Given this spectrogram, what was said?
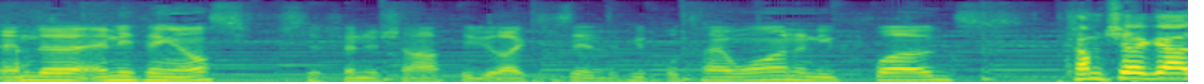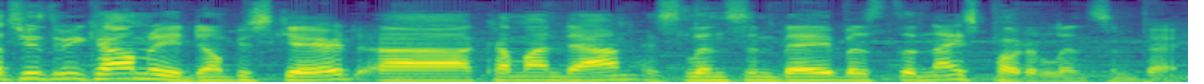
And uh, anything else to finish off that you'd like to say to the people of Taiwan? Any plugs? Come check out 2 3 Comedy. Don't be scared. Uh, come on down. It's Linsen Bei, but it's the nice part of Linsen Bei.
